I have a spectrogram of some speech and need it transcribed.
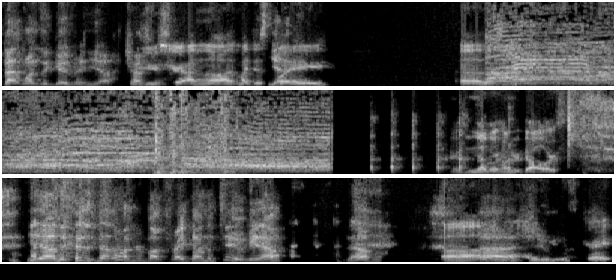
that one's a good video. are you me. sure? I don't know. I might just Yeah. play. Uh. There's another hundred dollars. You know, there's another hundred bucks right down the tube. You know. No. Uh, Ah, it was great.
